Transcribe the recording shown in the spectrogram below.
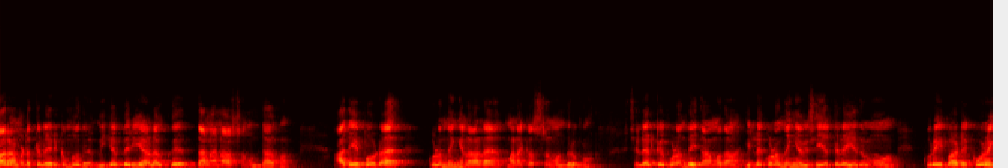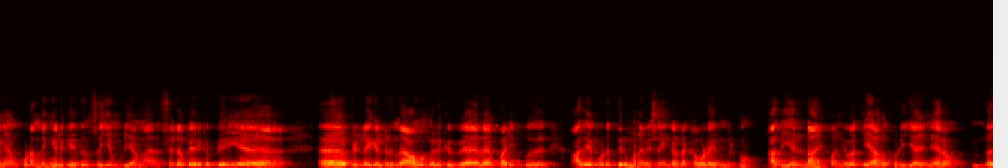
ஆறாம் இடத்துல இருக்கும்போது மிகப்பெரிய அளவுக்கு தன நாசம் உண்டாகும். அதே போல் குழந்தைங்களால் மன கஷ்டம் வந்திருக்கும். சிலருக்கு குழந்தை தாமதம் இல்லை குழந்தைங்க விஷயத்தில் எதுவும் குறைபாடு குழந்தை குழந்தைங்களுக்கு எதுவும் செய்ய முடியாமல் சில பேருக்கு பெரிய பிள்ளைகள் இருந்து அவங்களுக்கு வேலை படிப்பு அதே போல் திருமண விஷயங்களில் கவலை இருந்திருக்கும். அது எல்லாம் இப்போ நிவர்த்தி ஆகக்கூடிய நேரம் இந்த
